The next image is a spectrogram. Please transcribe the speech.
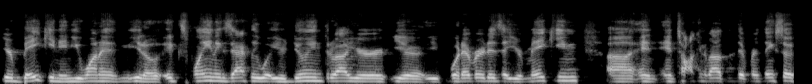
you're baking and you want to, you know, explain exactly what you're doing throughout your your whatever it is that you're making. Uh, and, and talking about the different things. So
